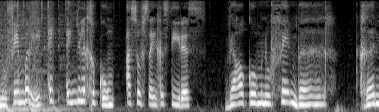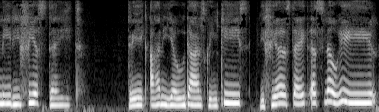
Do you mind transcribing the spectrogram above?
November het uiteindelik gekom asof sy gestuur is. Welkom November. Geniet die feestyd. Trek aan jou danskwinkies. Die feestyd is nou hier.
